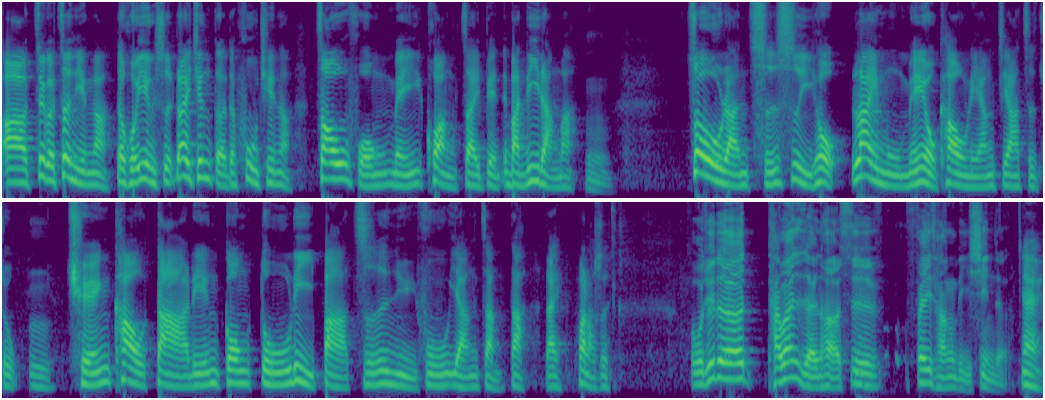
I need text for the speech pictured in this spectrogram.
啊，这个阵营啊的回应是，赖清德的父亲啊遭逢煤矿灾变，万里人嘛，嗯，骤然辞世以后，赖母没有靠娘家资助，嗯，全靠打零工独立把子女抚养长大。来，范老师，我觉得台湾人哈是非常理性的，哎。哎，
